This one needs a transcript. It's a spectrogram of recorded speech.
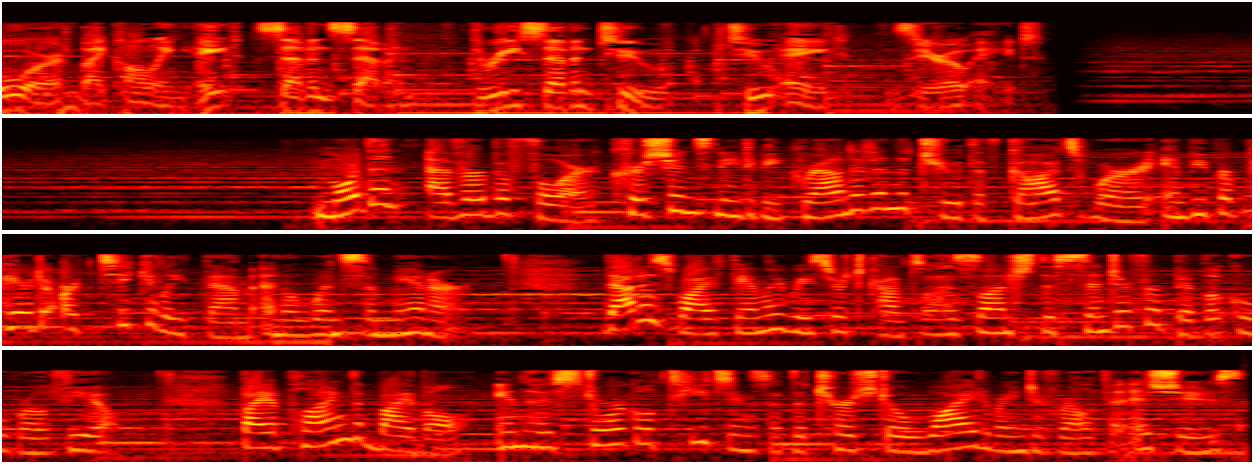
or by calling 877-372-2808. More than ever before, Christians need to be grounded in the truth of God's Word and be prepared to articulate them in a winsome manner. That is why Family Research Council has launched the Center for Biblical Worldview. By applying the Bible and the historical teachings of the church to a wide range of relevant issues,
